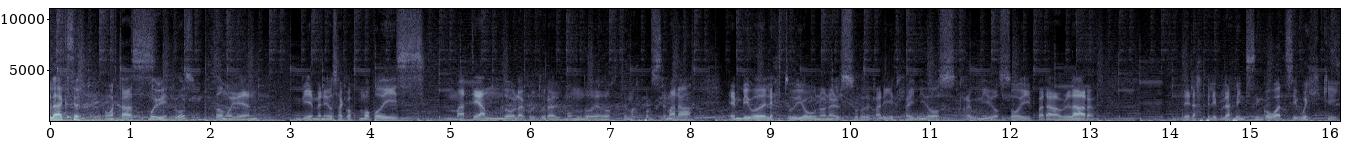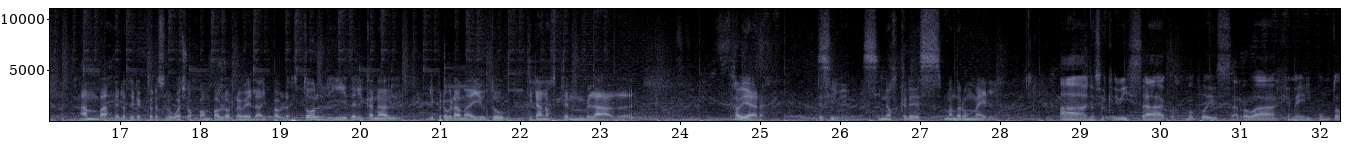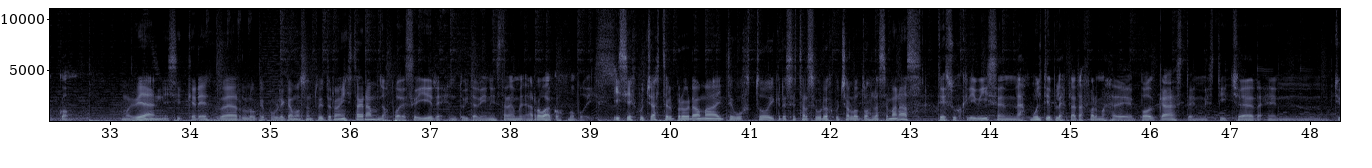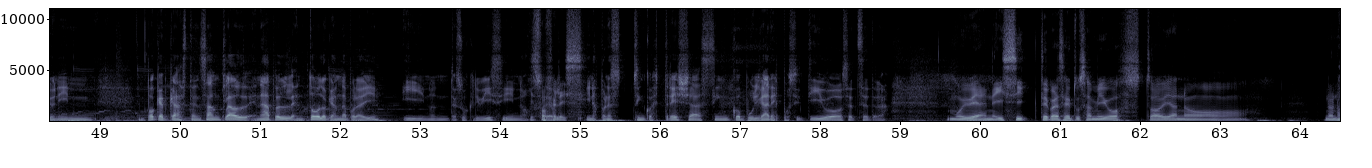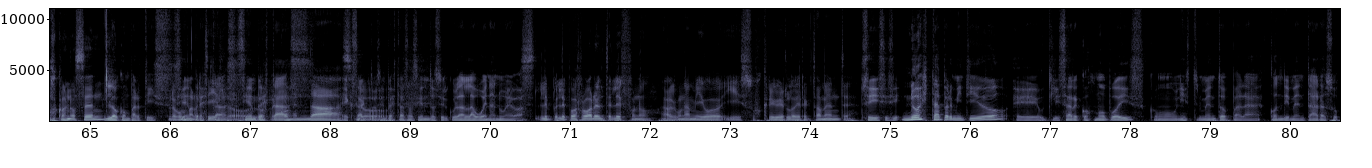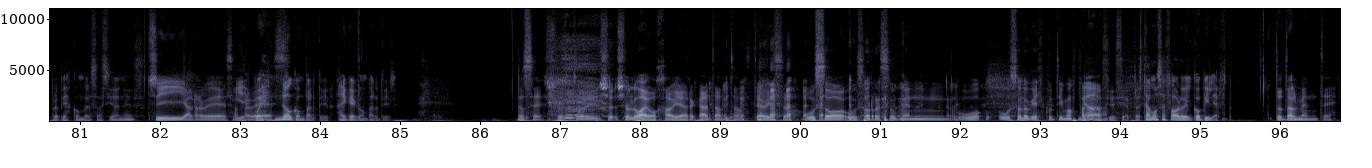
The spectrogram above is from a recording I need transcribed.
Hola Axel. ¿Cómo estás? Muy bien, ¿y vos? Todo muy bien. Bienvenidos a Cosmopodis, mateando la cultura del mundo de dos temas por semana, en vivo del Estudio 1 en el sur de París, reunidos, reunidos hoy para hablar de las películas 25 Watts y Whisky, ambas de los directores uruguayos Juan Pablo Revela y Pablo Stoll, y del canal y programa de YouTube Tiranos Temblad. Javier, Decime. si nos querés mandar un mail, Ah, nos escribís a cosmopodis.gmail.com. muy bien, y si querés ver lo que publicamos en Twitter o en Instagram, Nos podés seguir en Twitter y en Instagram en arroba cosmopodis. Y si escuchaste el programa y te gustó y querés estar seguro de escucharlo todas las semanas, Te suscribís en las múltiples plataformas de podcast, en Stitcher, en TuneIn, en Pocketcast, en SoundCloud, en Apple, en todo lo que anda por ahí. Y te suscribís y nos, y sos feliz. y nos pones 5 estrellas, 5 pulgares positivos, etcétera. Muy bien. Y si te parece que tus amigos todavía no, no nos conocen, Lo compartís. lo siempre compartís, estás, lo, siempre lo estás, recomendás, Exacto, lo- siempre estás haciendo circular la buena nueva. le, le puedes robar el teléfono a algún amigo y suscribirlo directamente. Sí, sí, sí. No está permitido eh, utilizar Cosmopodis como un instrumento para condimentar sus propias conversaciones. Sí, al revés, al Y después revés. no compartir. Hay que compartir. No sé, yo, estoy, yo, yo lo hago, Javier, cada tanto, te aviso. Uso, uso resumen, u- uso lo que discutimos para... No, sí es cierto. Estamos a favor del copyleft. Totalmente.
